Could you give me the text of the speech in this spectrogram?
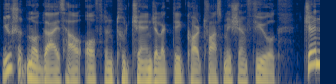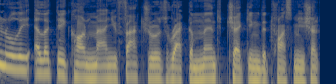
you should know guys how often to change electric car transmission fuel. Generally, electric car manufacturers recommend checking the transmission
